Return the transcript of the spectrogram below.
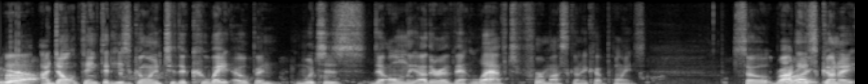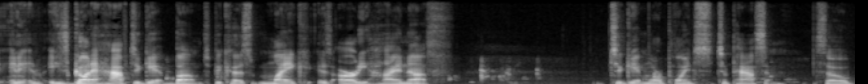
Yeah. Uh, I don't think that he's going to the Kuwait Open, which is the only other event left for Mosconi Cup points. So Rodney's Right. gonna and he's gonna have to get bumped because Mike is already high enough to get more points to pass him. So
